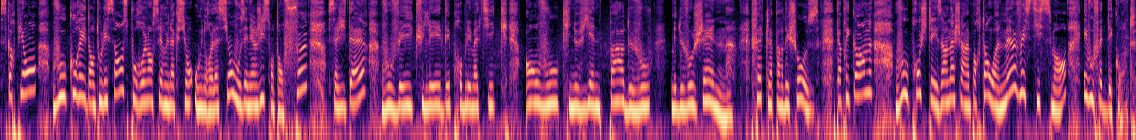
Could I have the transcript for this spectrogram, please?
Scorpion, vous courez dans tous les sens pour relancer une action ou une relation, vos énergies sont en feu. Sagittaire, vous véhiculez des problématiques en vous qui ne viennent pas de vous, mais de vos gènes. Faites la part des choses. Capricorne, vous projetez un achat important ou un investissement et vous faites des comptes.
